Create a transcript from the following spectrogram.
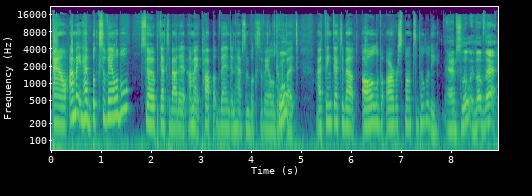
bow. I might have books available, so but that's about it. I might pop up vend and have some books available, Cool. but I think that's about all of our responsibility. Absolutely, love that.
